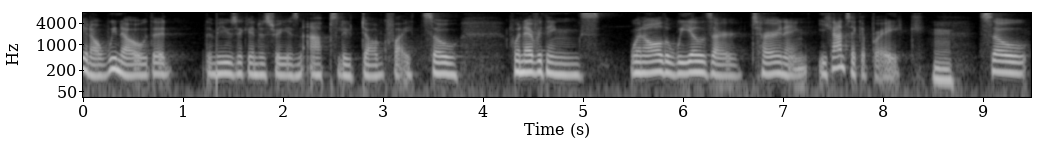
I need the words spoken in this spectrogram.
you know, we know that the music industry is an absolute dogfight. So when everything's when all the wheels are turning, you can't take a break. Hmm. So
